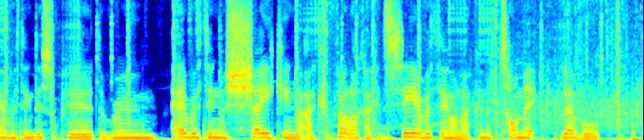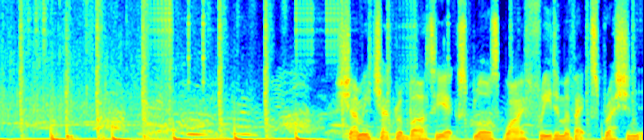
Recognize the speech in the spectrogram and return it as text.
everything disappeared, the room, everything was shaking. Like, I felt like I could see everything on like an atomic level. Shami Chakrabarti explores why freedom of expression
